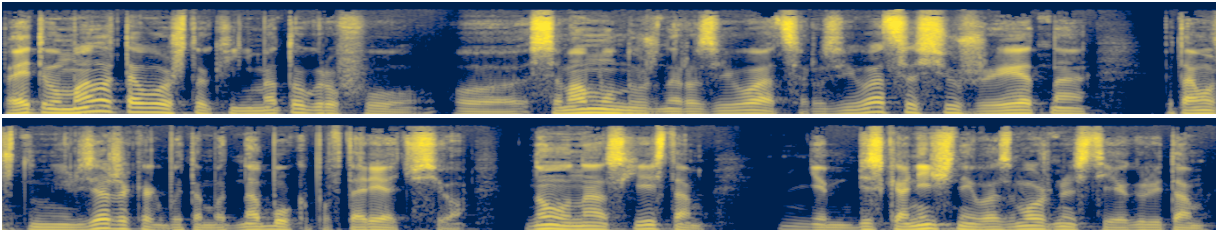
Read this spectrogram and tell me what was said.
Поэтому мало того, что кинематографу самому нужно развиваться, развиваться сюжетно, потому что ну, нельзя же как бы там однобоко повторять все. Но у нас есть там бесконечные возможности, я говорю, там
